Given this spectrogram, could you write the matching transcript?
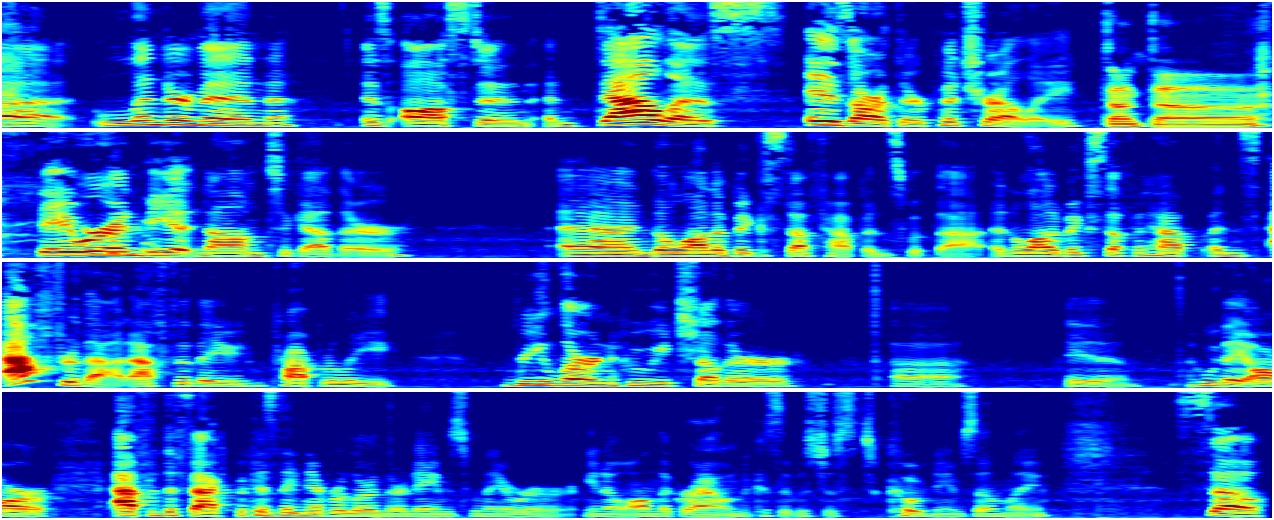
Uh, Linderman is Austin, and Dallas is Arthur Petrelli. Dun dun. They were in Vietnam together, and a lot of big stuff happens with that, and a lot of big stuff happens after that, after they properly relearn who each other, uh, is, who they are after the fact because they never learned their names when they were, you know, on the ground because it was just code names only. So,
